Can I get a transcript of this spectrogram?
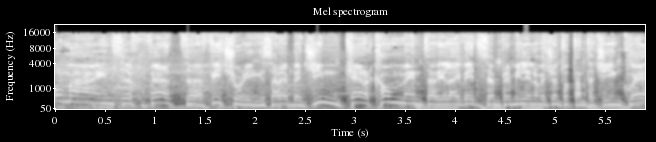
Simple Minds Fat featuring sarebbe Jim Care Commentary Live Aid sempre 1985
